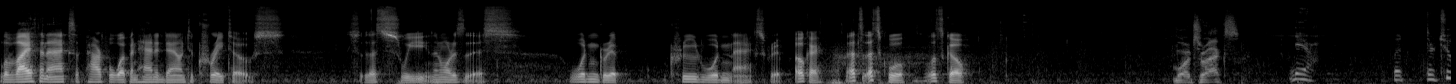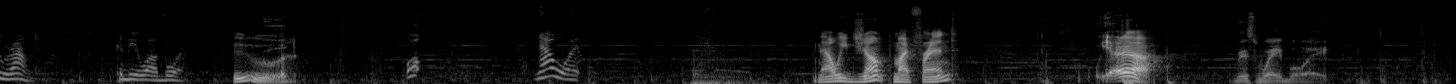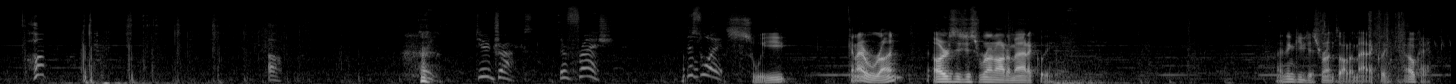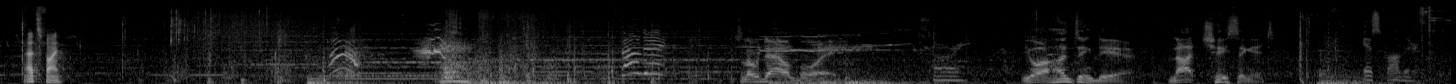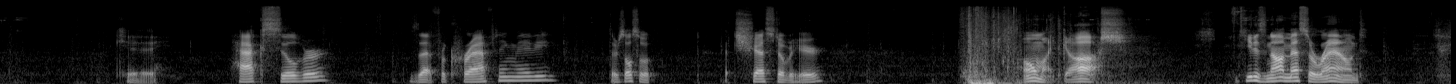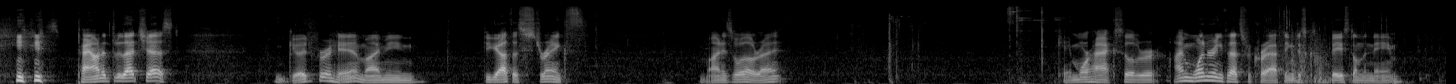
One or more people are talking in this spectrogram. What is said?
Leviathan axe, a powerful weapon handed down to Kratos. So that's sweet. And then what is this? Wooden grip, crude wooden axe grip. Okay, that's that's cool. Let's go. More tracks? Yeah, but they're too round. Could be a wild boar. Ooh. Good. Oh! Now what? Now we jump, my friend. Yeah. This way, boy. Hup! Oh. Wait, deer tracks. They're fresh. This way. Sweet. Can I run? Or does it just run automatically? I think he just runs automatically. Okay. That's fine. Found it! Slow down, boy. Sorry. You are hunting deer, not chasing it. Yes, father. Okay. Hack silver. Is that for crafting, maybe? There's also a, a chest over here. Oh my gosh. He does not mess around. he just pounded through that chest. Good for him. I mean, if you got the strength, might as well, right? Okay, more hack silver. I'm wondering if that's for crafting, just based on the name.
